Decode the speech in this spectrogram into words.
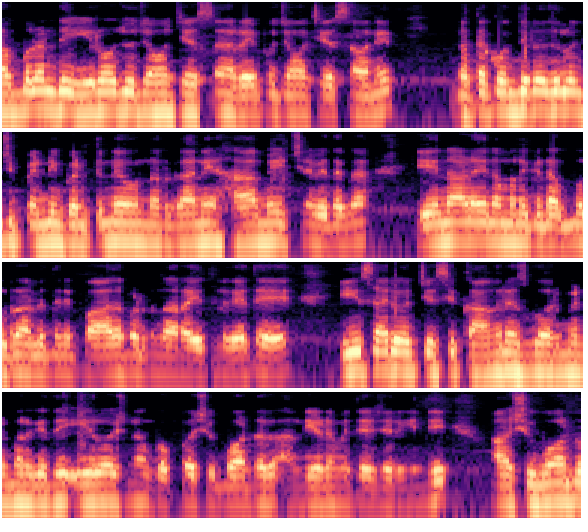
డబ్బులు ఈ రోజు జమ చేస్తాం రేపు జమ చేస్తామని గత కొద్ది రోజుల నుంచి పెండింగ్ పెడుతూనే ఉన్నారు. కానీ హామీ ఇచ్చిన విధంగా ఏనాడైనా మనకి డబ్బులు రాలేదని బాధపడుతున్న రైతులకైతే ఈసారి వచ్చేసి కాంగ్రెస్ గవర్నమెంట్ మనకైతే ఈ రోజున గొప్ప శుభవార్త అందియడం అయితే జరిగింది. ఆ శుభవార్త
